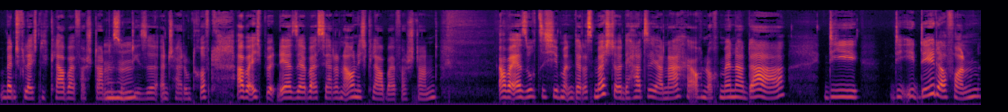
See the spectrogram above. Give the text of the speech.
Mensch vielleicht nicht klar bei Verstand ist Mhm. und diese Entscheidung trifft. Aber ich bin, er selber ist ja dann auch nicht klar bei Verstand. Aber er sucht sich jemanden, der das möchte. Und er hatte ja nachher auch noch Männer da, die die Idee davon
